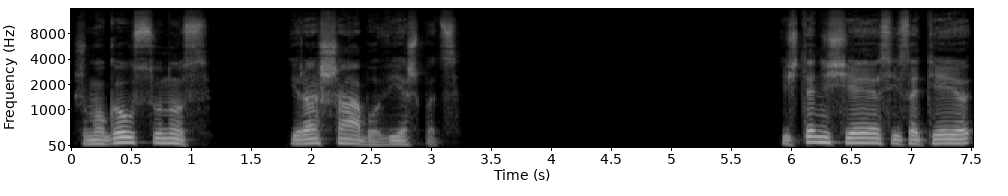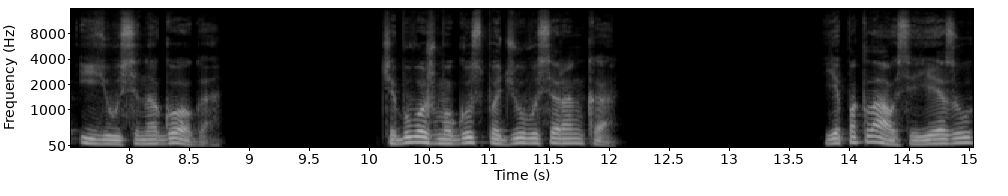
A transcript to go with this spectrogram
Žmogaus sūnus yra šabo viešpats. Iš ten išėjęs jis atėjo į jų sinagogą. Čia buvo žmogus padžiūvusi ranka. Jie paklausė Jėzų,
